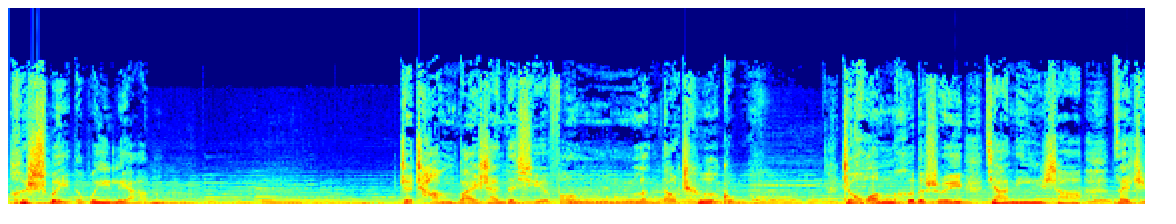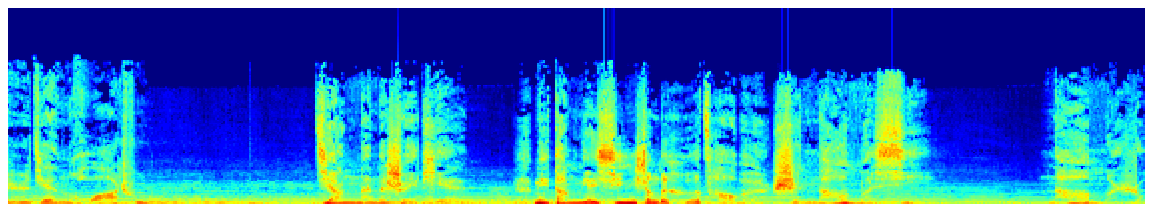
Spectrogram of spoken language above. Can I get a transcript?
和水的微凉，这长白山的雪峰冷到彻骨，这黄河的水加泥沙在指尖滑出，江南的水田。你当年新生的禾草是那么细，那么软，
